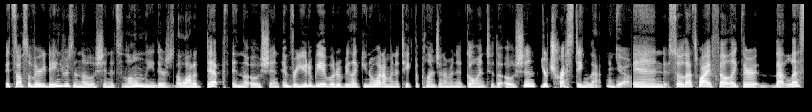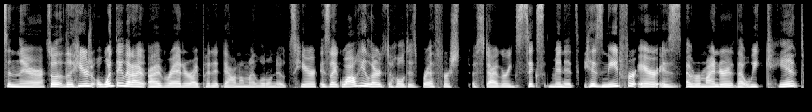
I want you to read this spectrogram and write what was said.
It's also very dangerous in the ocean. It's lonely. There's a lot of depth in the ocean. And for you to be able to be like you know what? I'm going to take the plunge and i'm going to go into the ocean you're trusting that. Yeah. and so that's why i felt like there that lesson there. So the here's one thing that i i read or i put it down on my little notes here is like while he learns to hold his breath for a staggering six minutes his need for air is a reminder that we can't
